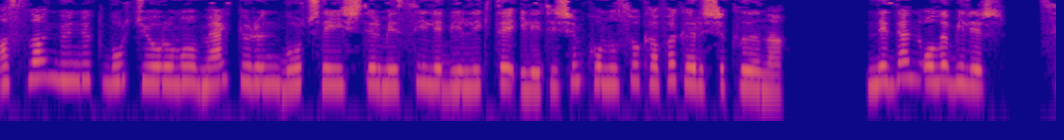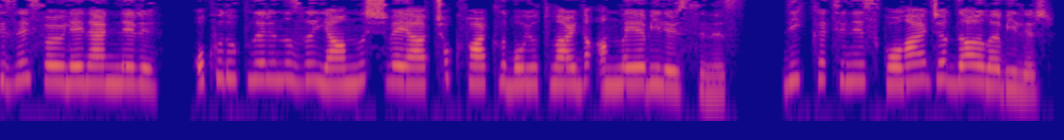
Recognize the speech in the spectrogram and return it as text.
Aslan günlük burç yorumu Merkür'ün burç değiştirmesiyle birlikte iletişim konusu kafa karışıklığına. Neden olabilir? Size söylenenleri, okuduklarınızı yanlış veya çok farklı boyutlarda anlayabilirsiniz. Dikkatiniz kolayca dağılabilir.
